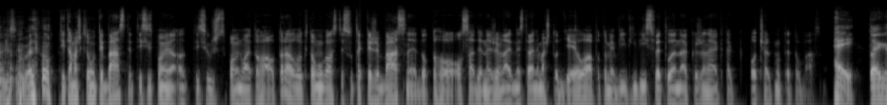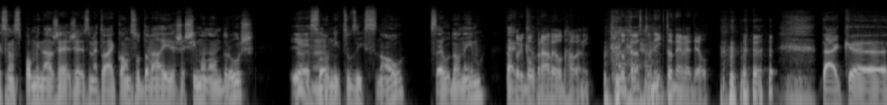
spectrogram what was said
ja som vedel. Ty tam máš k tomu tie básne. Ty si, spomínal, ty si už spomenul aj toho autora, alebo k tomu vlastne sú také, že básne do toho osadené, že na jednej strane máš to dielo a potom je vy- vy- vysvetlené akože nejak tak odčarknuté tou básne. Hej, to je, jak som spomínal, že, že sme to aj konsultovali, že Šimon Ondruš je Mhm. slovník cudzích snov, pseudonym. Tak, Ktorý bol práve odhalený. Doteraz to nikto nevedel. tak e,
